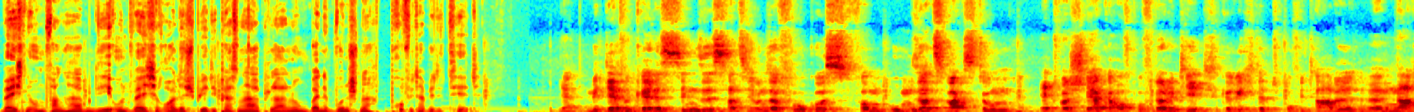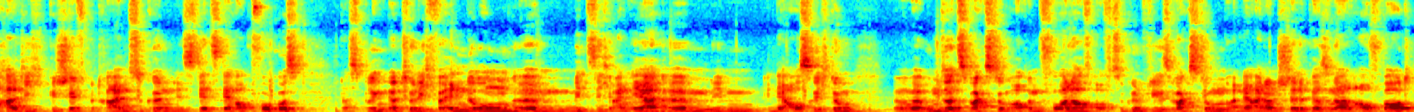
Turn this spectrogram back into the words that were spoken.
Welchen Umfang haben die und welche Rolle spielt die Personalplanung bei dem Wunsch nach Profitabilität? Ja, mit der Rückkehr des Zinses hat sich unser Fokus vom Umsatzwachstum etwas stärker auf Profitabilität gerichtet. Profitabel, äh, nachhaltig Geschäft betreiben zu können, ist jetzt der Hauptfokus. Das bringt natürlich Veränderungen ähm, mit sich einher ähm, in der Ausrichtung bei Umsatzwachstum auch im Vorlauf auf zukünftiges Wachstum an der einen Stelle Personal aufbaut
